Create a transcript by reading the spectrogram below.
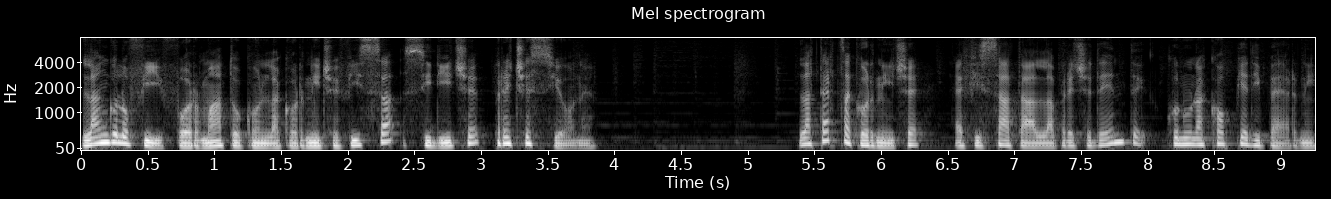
L'angolo φ formato con la cornice fissa si dice precessione. La terza cornice è fissata alla precedente con una coppia di perni,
